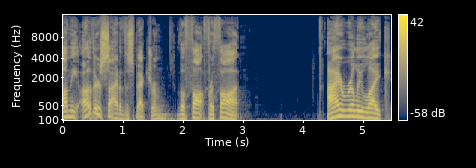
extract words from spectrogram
On the other side of the spectrum, the thought for thought, I really like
